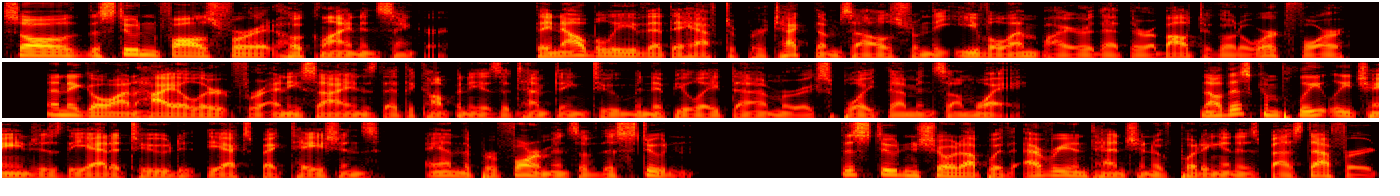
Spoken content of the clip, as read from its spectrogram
So the student falls for it hook, line, and sinker. They now believe that they have to protect themselves from the evil empire that they're about to go to work for and they go on high alert for any signs that the company is attempting to manipulate them or exploit them in some way. Now, this completely changes the attitude, the expectations, and the performance of this student. This student showed up with every intention of putting in his best effort,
